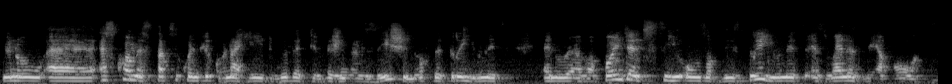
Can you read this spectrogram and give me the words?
you know, uh, Eskom has subsequently gone ahead with the divisionalization of the three units, and we have appointed CEOs of these three units as well as their boards.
